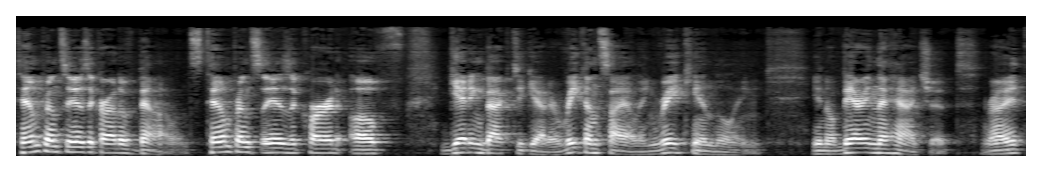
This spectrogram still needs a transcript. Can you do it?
Temperance is a card of balance. Temperance is a card of getting back together, reconciling, rekindling, you know, bearing the hatchet, right?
